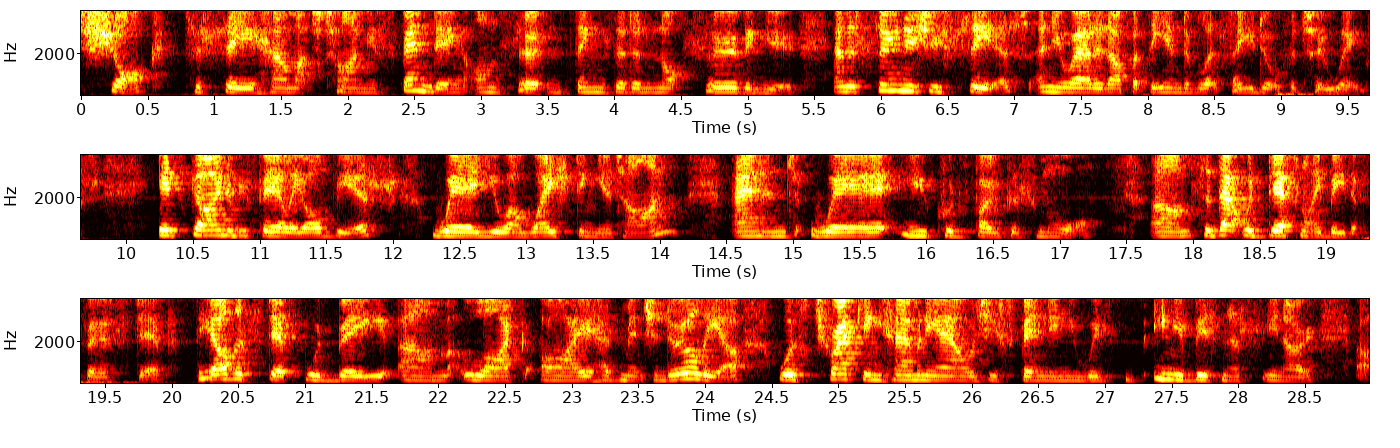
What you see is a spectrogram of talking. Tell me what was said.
shock to see how much time you're spending on certain things that are not serving you. And as soon as you see it and you add it up at the end of, let's say you do it for two weeks, it's going to be fairly obvious where you are wasting your time and where you could focus more. Um, so that would definitely be the first step. The other step would be, um, like I had mentioned earlier, was tracking how many hours you spend in your in your business. You know, uh,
